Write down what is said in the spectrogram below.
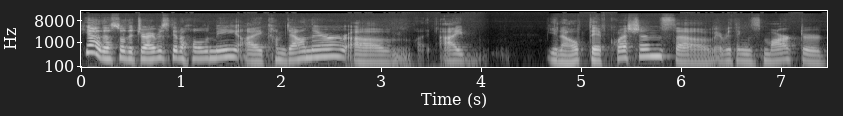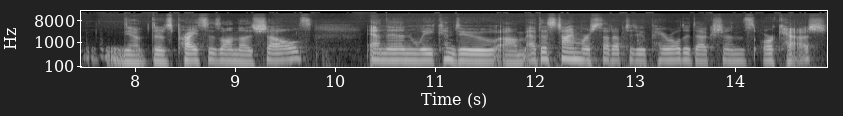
yeah, so the drivers get a hold of me. I come down there. Um, I you know, if they have questions, uh, everything's marked or, you know, there's prices on the shelves. And then we can do, um, at this time, we're set up to do payroll deductions or cash.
